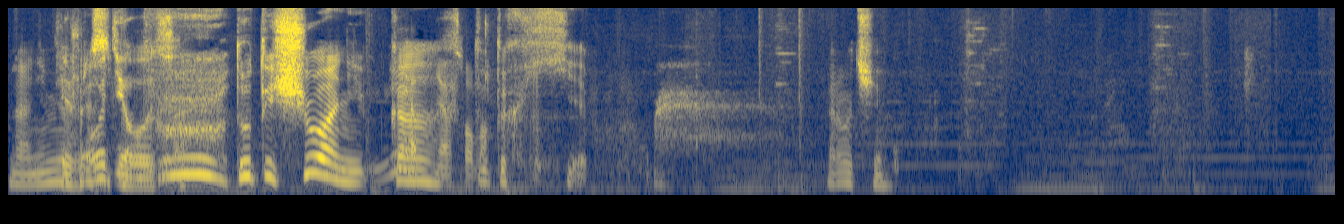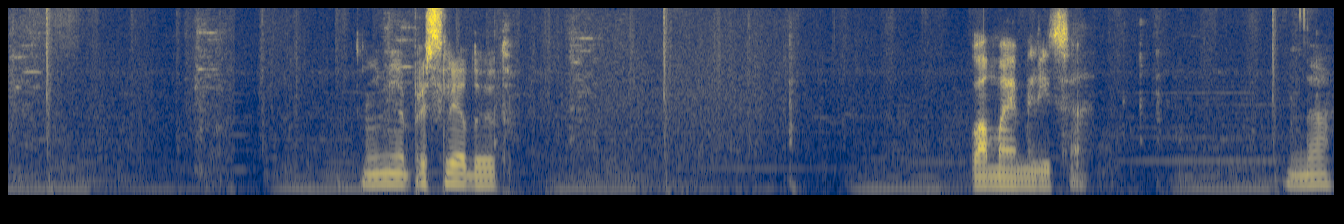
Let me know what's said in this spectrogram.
Бля, они мне Тяжело прис- делаются. Тут еще они. Нет, ка- не особо. Тут их хе- Короче. Они меня преследуют. Ломаем лица. Да.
